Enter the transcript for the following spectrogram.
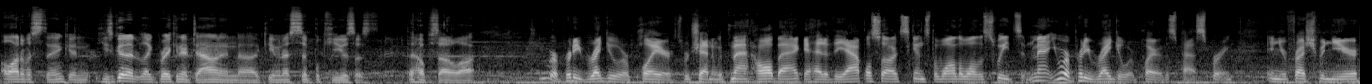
a lot of us think, and he's good at like breaking it down and uh, giving us simple cues that help us out a lot. You were a pretty regular player. So we're chatting with Matt Halbach ahead of the Apple Sox against the Walla Walla Sweets. And Matt, you were a pretty regular player this past spring in your freshman year.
